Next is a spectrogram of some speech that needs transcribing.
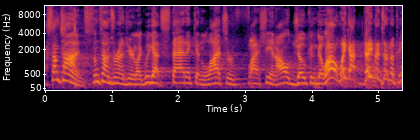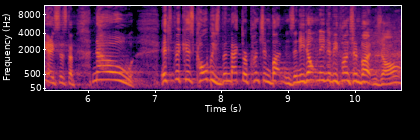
Sometimes, sometimes around here, like we got static and lights are flashy, and I'll joke and go, Oh, we got demons in the PA system. No, it's because Colby's been back there punching buttons, and he don't need to be punching buttons, y'all.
